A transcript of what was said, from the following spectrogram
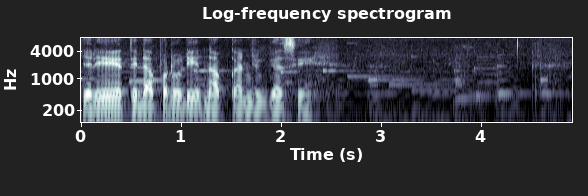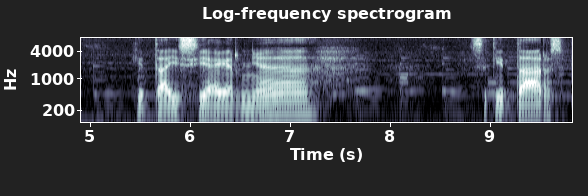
Jadi tidak perlu diendapkan juga sih kita isi airnya sekitar 10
